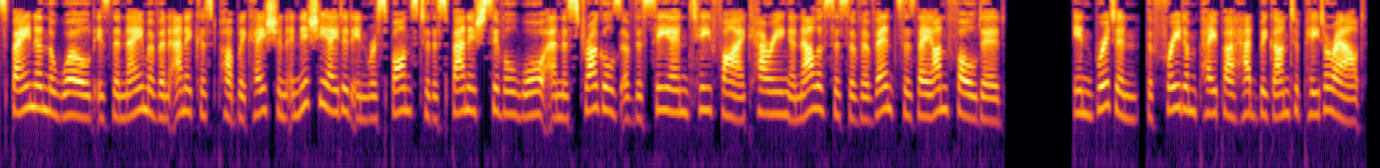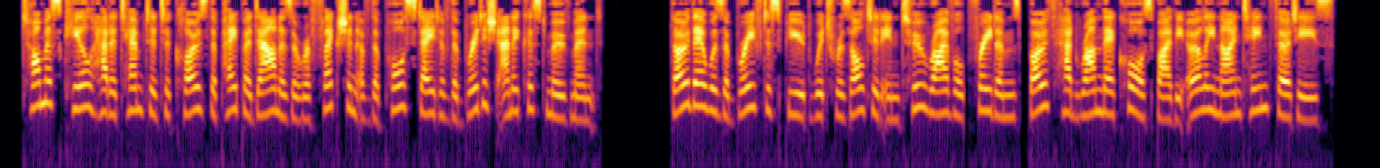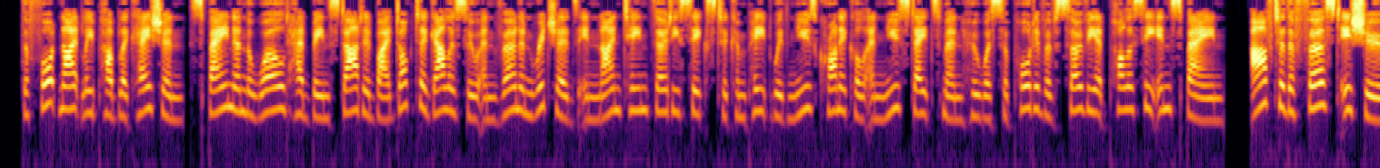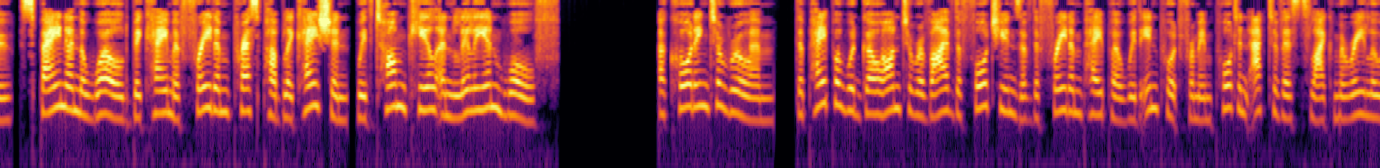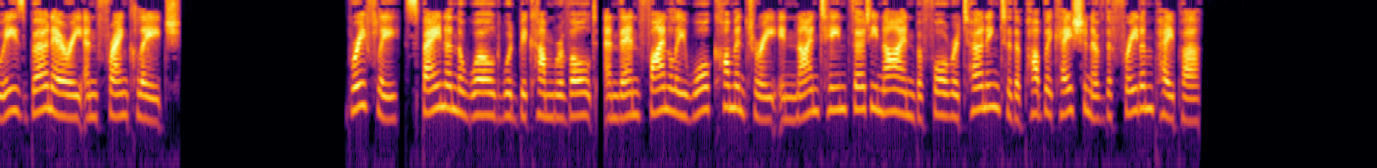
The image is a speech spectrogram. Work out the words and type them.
Spain and the World is the name of an anarchist publication initiated in response to the Spanish Civil War and the struggles of the CNT-FAI carrying analysis of events as they unfolded. In Britain, the Freedom paper had begun to peter out. Thomas Keell had attempted to close the paper down as a reflection of the poor state of the British anarchist movement. Though there was a brief dispute which resulted in two rival freedoms, both had run their course by the early 1930s. The fortnightly publication, Spain and the World had been started by Dr. Galissou and Vernon Richards in 1936 to compete with News Chronicle and New Statesman who were supportive of Soviet policy in Spain. After the first issue, Spain and the World became a Freedom Press publication, with Tom Keell and Lillian Wolfe. According to Rooum, the paper would go on to revive the fortunes of the Freedom paper with input from important activists like Marie-Louise Berneri and Frank Leech. Briefly, Spain and the World would become Revolt, and then finally War Commentary in 1939 before returning to the publication of the Freedom paper.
